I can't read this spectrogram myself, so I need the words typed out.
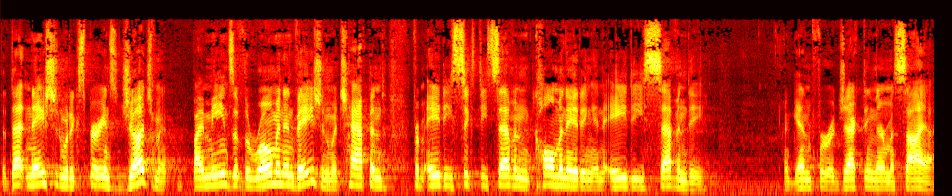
that that nation would experience judgment by means of the Roman invasion, which happened from AD 67, culminating in AD 70 again for rejecting their Messiah.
